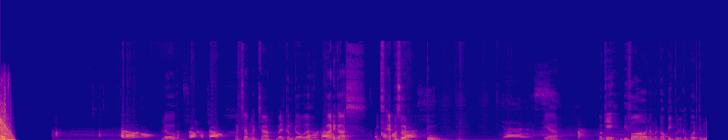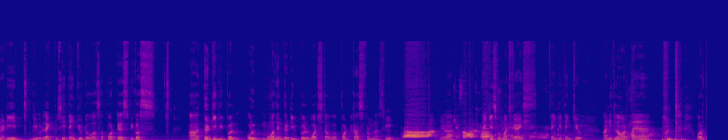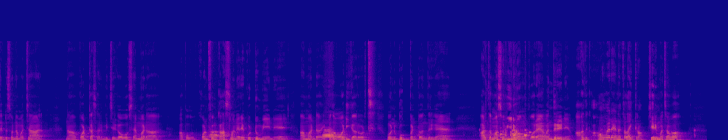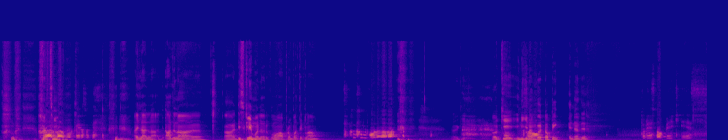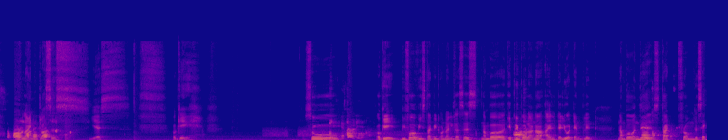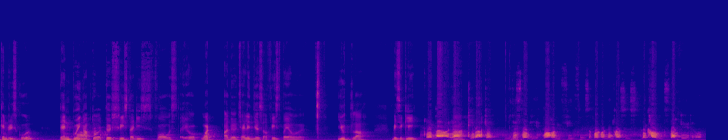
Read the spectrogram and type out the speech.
Hello. Hello. What's up, Machan? What's up, Macha? Welcome to our Hello, guys. podcast. It's Second episode podcast. 2. Yes. Yeah. Okay, before நம்ம topic உள்ள போகிறதுக்கு முன்னாடி we would like to say thank you to our supporters because uh, 30 people, all, more than 30 people watched our podcast from last week. Yeah. Yeah. Thank you so much, guys. Thank you so much, Really guys. appreciate it. Thank you, thank you. அன்றைக்கெலாம் ஒருத்தன் ஒருத்தன் ஒருத்தன்ட்ட சொன்ன மச்சான் நான் podcast ஆரம்பிச்சிருக்கேன். ஓ செம்மடா. அப்போ confirm காசுலாம் நிறைய கொட்டுமேன்னு. ஆமாண்டா இப்போ தான் ஆடி கார் ஒருத்த ஒன்று புக் பண்ணிட்டு வந்திருக்கேன். அடுத்த மாதம் வீடு வாங்க போகிறேன் வந்துருன்னு. அதுக்கு அவன் வேற என்ன கலாய்க்கிறான். சரி மச்சான் வா. இல்லை இல்லை அதெல்லாம் டிஸ்க்ளைமரில் இருக்கும். அப்புறம் பார்த்துக்கலாம். ஓகே ஓகே இன்னைக்கு நம்ம டாபிக் என்னது? topic is about online classes. Yes. okay so Okay, you tell me. okay before we start with online classes நம்ம எப்படி போகலான்னா i'll tell you a template நம்ம வந்து start from the secondary school then going up to our tertiary studies for our, s- uh, what are the challenges are faced by our youth lah basically Can lah, yeah, okay lah, can. You just tell me what, how you feel first about online classes, like how it started and all.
